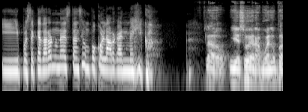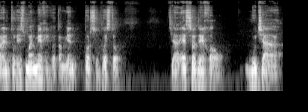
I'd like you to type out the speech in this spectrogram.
Y pues se quedaron una estancia un poco larga en México. Claro, y eso era bueno para el turismo en México también, por supuesto. Ya eso dejó mucha,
